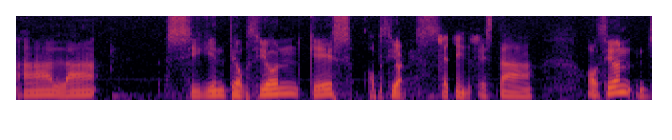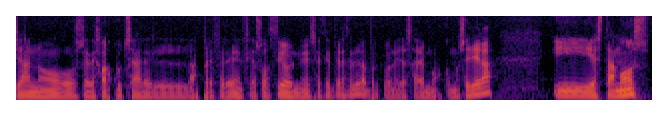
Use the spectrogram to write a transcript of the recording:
a la siguiente opción que es opciones. Esta opción ya no os he dejado escuchar el- las preferencias, opciones, etcétera, etcétera, porque bueno, ya sabemos cómo se llega. Y estamos,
